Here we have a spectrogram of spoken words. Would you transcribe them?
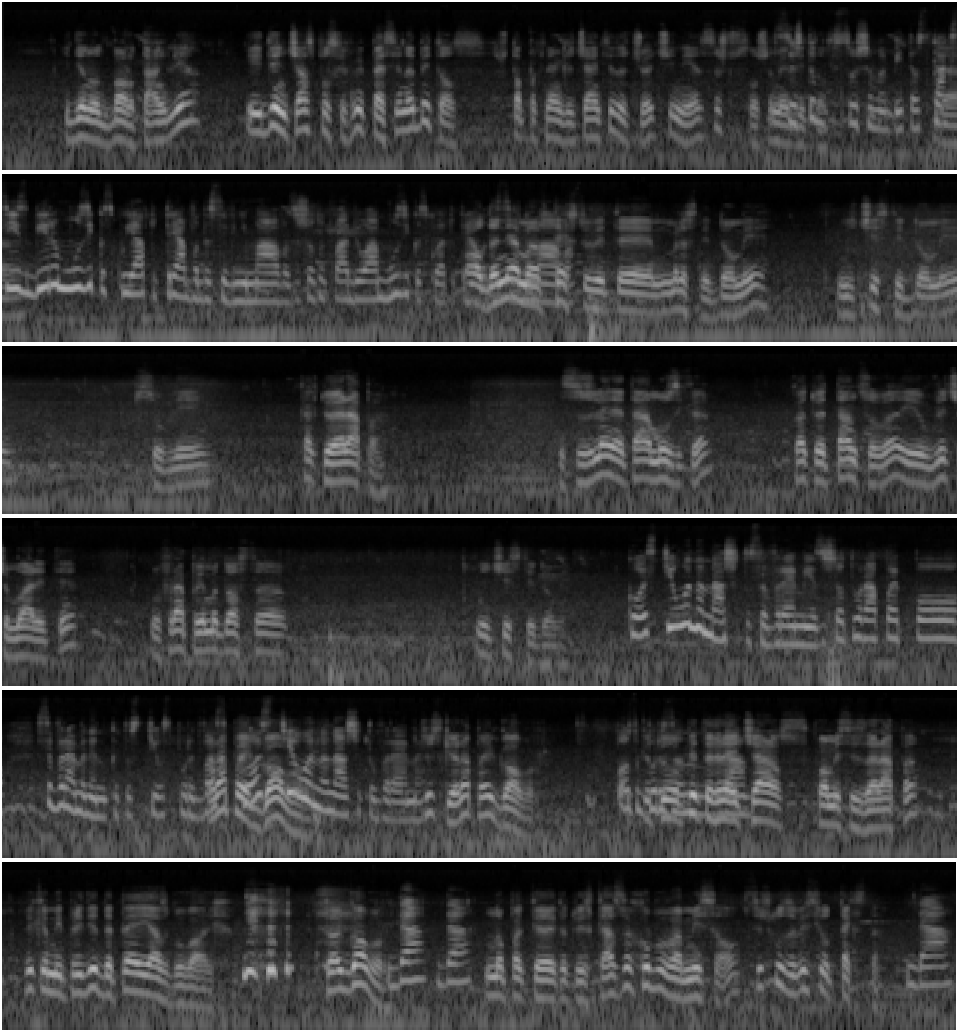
един отбор от Англия и един час пускахме песен на Битълс. Що пък не англичаните да чуят, че ние също слушаме Също Beatles. слушаме Битълс. Как Да. се избира музика, с която трябва да се внимава? Защото това е била музика, с която трябва О, да, да се няма внимава. в текстовете мръсни думи, нечисти думи, псовни, както е рапа. За съжаление, тази музика, която е танцова и увлича младите, в рапа има доста нечисти думи. Кой е стила на нашето съвремие? Защото рапа е по-съвременен като стил според вас. Рапа е Кой е говор. стила на нашето време? Фактически рапа е говор. Като питах Рей да. Чарлз какво мисли за рапа, вика ми преди да пее и аз говорих. Той е говор. Да, да, Но пък е, като изказва хубава мисъл, всичко зависи от текста. да.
